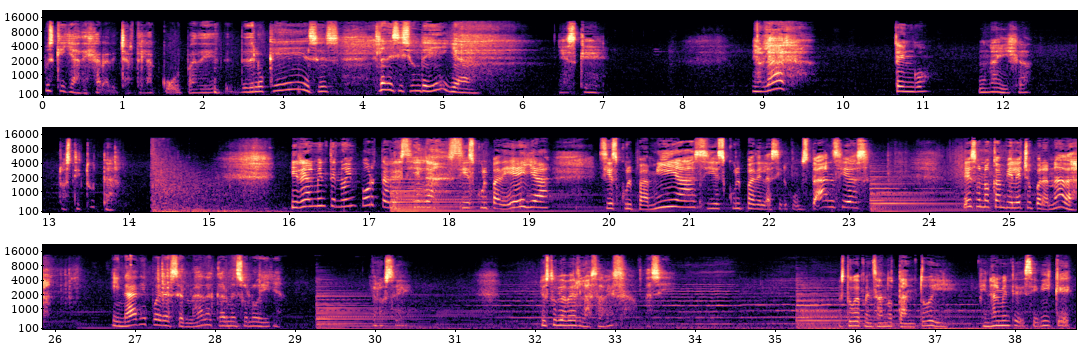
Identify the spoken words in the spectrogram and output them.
pues que ya dejara de echarte la culpa de, de- de lo que es. es. Es la decisión de ella. Y es que. Ni hablar. Tengo una hija prostituta. Y realmente no importa, Graciela, si es culpa de ella, si es culpa mía, si es culpa de las circunstancias. Eso no cambia el hecho para nada. Y nadie puede hacer nada, Carmen, solo ella. Yo lo sé. Yo estuve a verla, ¿sabes? Así. Estuve pensando tanto y finalmente decidí que...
